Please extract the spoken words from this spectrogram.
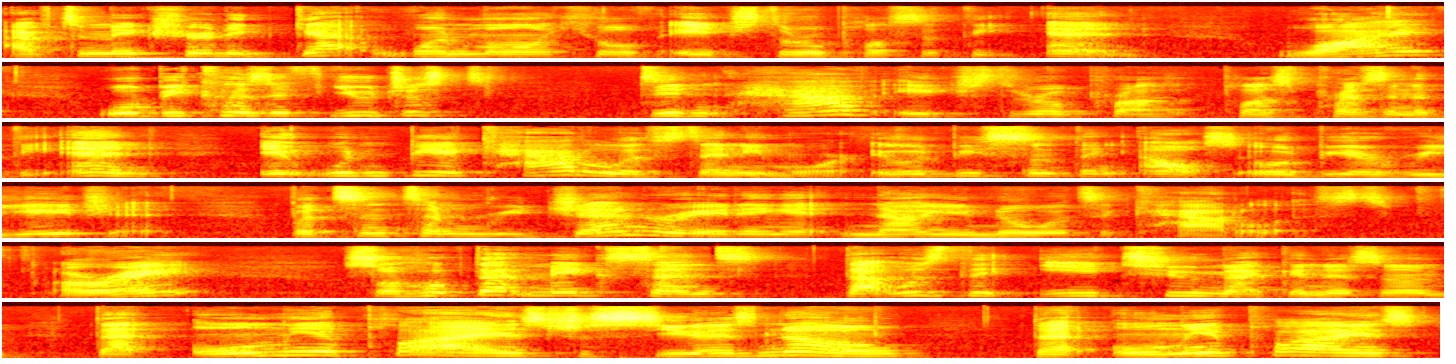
I have to make sure to get one molecule of H3O plus at the end. Why? Well, because if you just didn't have H3O plus present at the end, it wouldn't be a catalyst anymore. It would be something else. It would be a reagent. But since I'm regenerating it, now you know it's a catalyst. All right? So I hope that makes sense. That was the E2 mechanism that only applies, just so you guys know, that only applies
